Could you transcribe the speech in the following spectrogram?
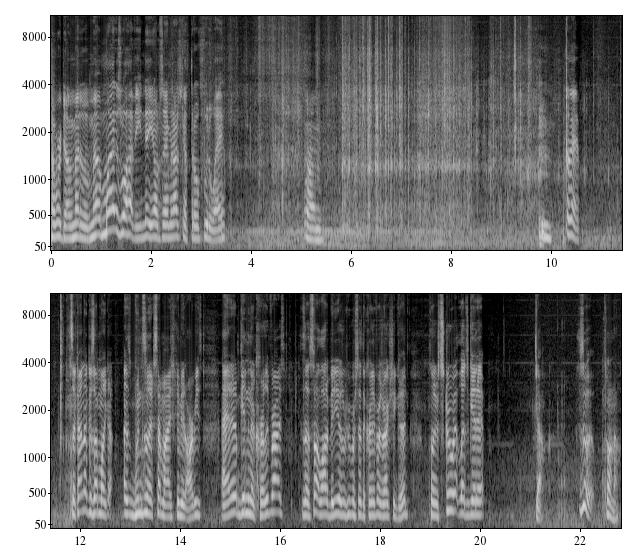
And we're done. Might as, well, might as well have eaten it, you know what I'm saying? We're not just gonna throw food away. Um. okay. So kind of because I'm like, uh, when's the next time I'm actually gonna be at Arby's? I ended up getting their curly fries because I saw a lot of videos where people said the curly fries are actually good. So like, screw it, let's get it. Yeah. Let's do it. Come on now.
